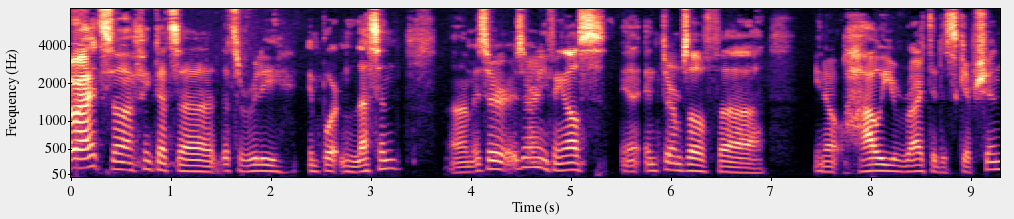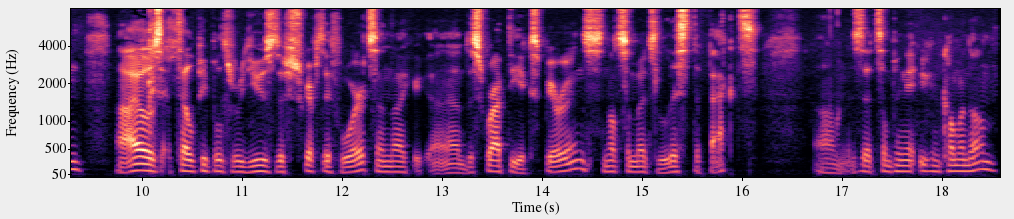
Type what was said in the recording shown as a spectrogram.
All right, so I think that's a that's a really important lesson. Um, is there is there anything else in, terms of uh, you know how you write the description? I always tell people to use descriptive words and like uh, describe the experience not so much list the facts. Um, is that something that you can comment on?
